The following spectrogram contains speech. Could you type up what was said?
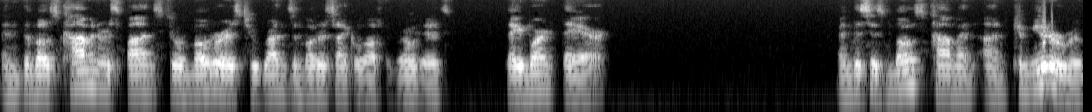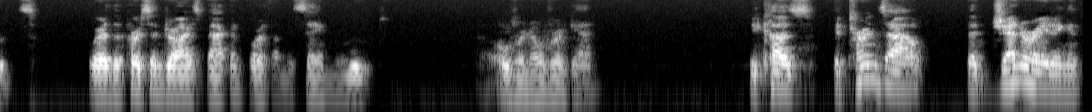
And the most common response to a motorist who runs a motorcycle off the road is, they weren't there. And this is most common on commuter routes where the person drives back and forth on the same route uh, over and over again. Because it turns out that generating an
